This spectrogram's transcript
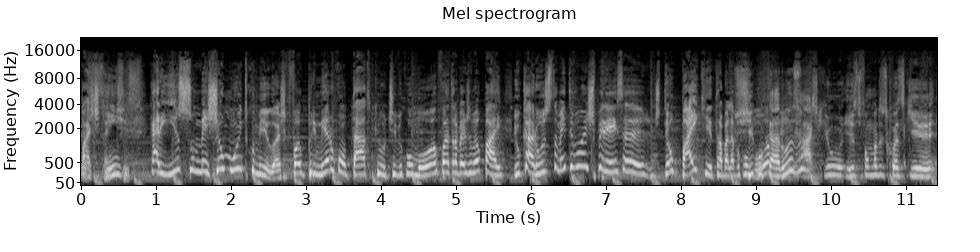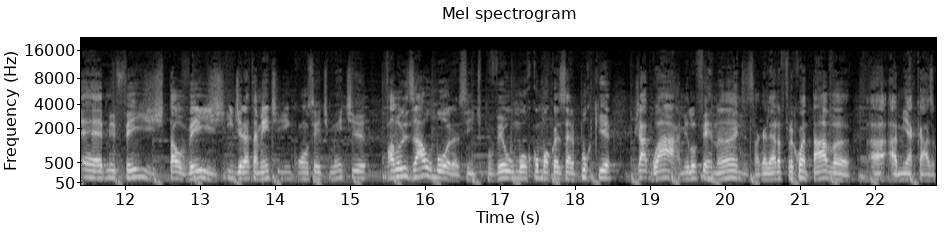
Pasquim. Interessantíssimo. Cara, e isso mexeu muito comigo. Acho que foi o primeiro contato que eu tive com o humor, foi através do meu pai. E o Caruso também teve uma experiência de ter o pai que trabalhava com Chico humor. Caruso. Acho que o- isso foi uma das coisas que é, me fez, talvez, indiretamente e inconscientemente, valorizar o humor, assim, tipo, ver o humor como uma coisa séria. Porque Jaguar, Milo Fernandes, a galera frequentava a, a minha casa.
